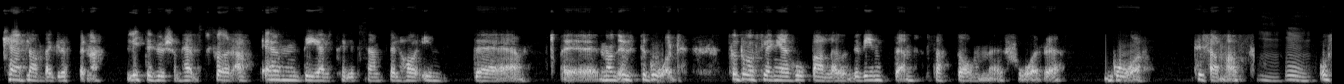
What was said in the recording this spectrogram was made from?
kan jag blanda grupperna lite hur som helst för att en del till exempel har inte eh, någon utegård. Så då slänger jag ihop alla under vintern så att de får gå tillsammans. Mm. Och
